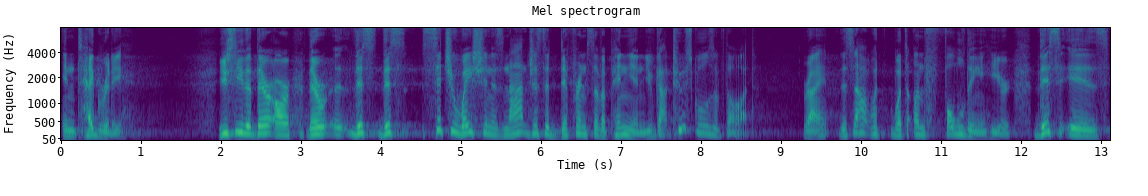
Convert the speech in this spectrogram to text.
integrity. You see that there are there this this situation is not just a difference of opinion. You've got two schools of thought, right? That's not what, what's unfolding here. This is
